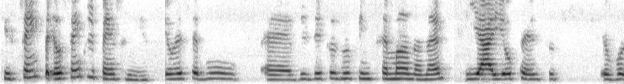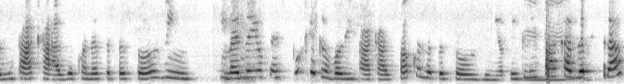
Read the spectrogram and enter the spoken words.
que sempre, eu sempre penso nisso. Eu recebo é, visitas no fim de semana, né? E aí eu penso, eu vou limpar a casa quando essa pessoa vir. Mas aí eu penso, por que, que eu vou limpar a casa só quando a pessoa vir? Eu tenho que limpar a uhum. casa pra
